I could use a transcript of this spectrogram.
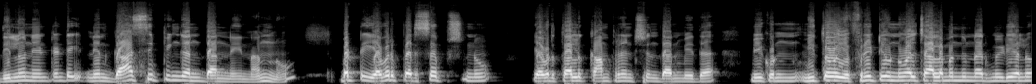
దీనిలో ఏంటంటే నేను గాసిపింగ్ అని దాన్ని నన్ను బట్ ఎవరి పెర్సెప్షన్ ఎవరి తాలూ కాంప్రహెన్షన్ దాని మీద? మీకు మీతో ఎఫినిటీ ఉన్న వాళ్ళు చాలామంది ఉన్నారు మీడియాలో.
